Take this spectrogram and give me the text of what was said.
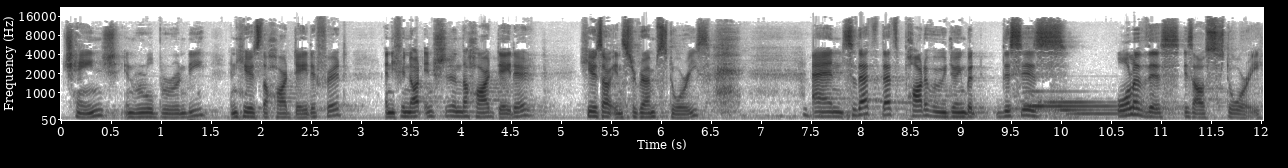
change in rural Burundi, and here's the hard data for it. And if you're not interested in the hard data, here's our Instagram stories. and so that's, that's part of what we're doing, but this is, all of this is our story.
